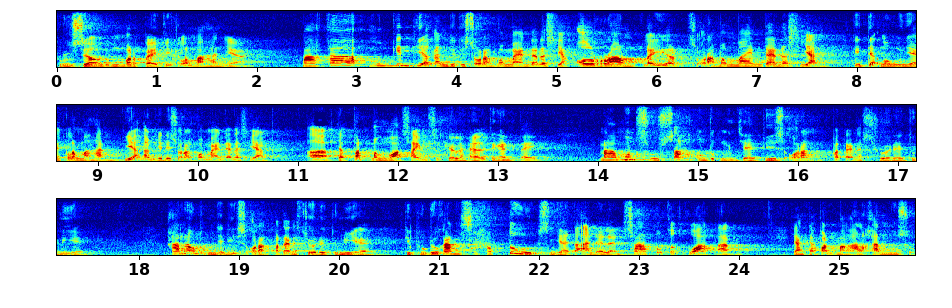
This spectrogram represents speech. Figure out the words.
berusaha untuk memperbaiki kelemahannya, maka mungkin dia akan jadi seorang pemain tenis yang all round player, seorang pemain tenis yang tidak mempunyai kelemahan. Dia akan jadi seorang pemain tenis yang uh, dapat menguasai segala hal dengan baik. Namun susah untuk menjadi seorang petenis juara dunia. Karena untuk menjadi seorang petenis juara dunia dibutuhkan satu senjata andalan, satu kekuatan yang dapat mengalahkan musuh.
